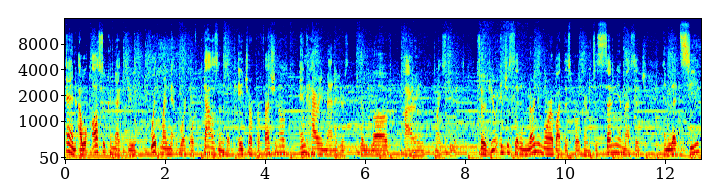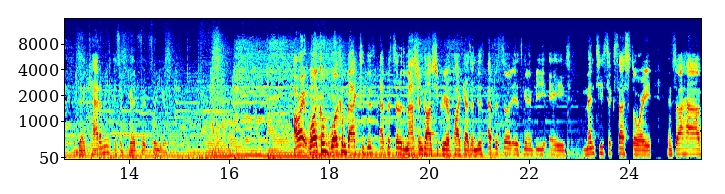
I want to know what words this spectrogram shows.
And I will also connect you with my network of thousands of HR professionals and hiring managers that love hiring my students. So if you're interested in learning more about this program, just send me a message and let's see if the Academy is a good fit for you. All right, welcome, welcome back to this episode of the Mastering College Career podcast. And this episode is going to be a mentee success story. And so I have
